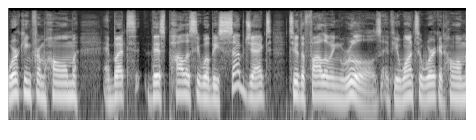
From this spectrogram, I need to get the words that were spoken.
working from home, but this policy will be subject to the following rules. If you want to work at home,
